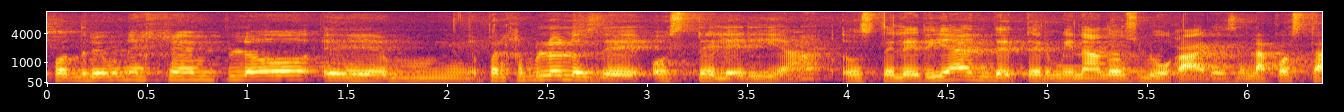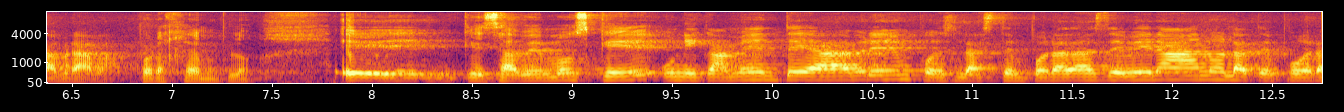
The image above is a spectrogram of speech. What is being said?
pondré un ejemplo, em, por ejemplo los de hostelería, hostelería en determinados lugares, en la Costa Brava, por ejemplo, eh, que sabemos que únicamente abren pues, las temporadas de verano, la temporada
